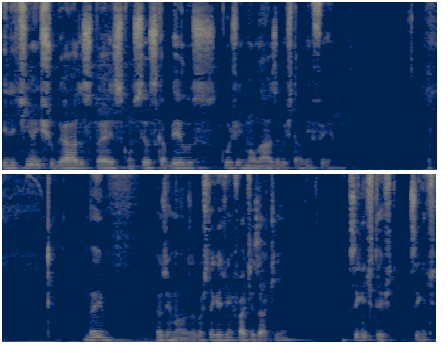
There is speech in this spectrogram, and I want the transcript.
e lhe tinha enxugado os pés com seus cabelos, cujo irmão Lázaro estava enfermo. Bem, meus irmãos, eu gostaria de enfatizar aqui o seguinte texto, o seguinte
